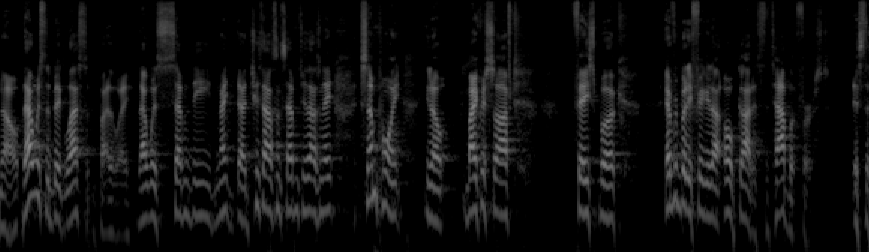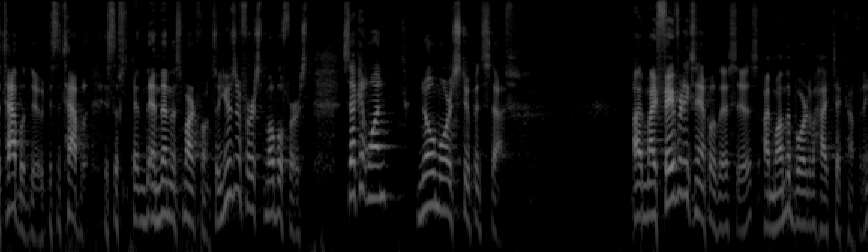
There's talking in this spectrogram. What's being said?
No, that was the big lesson, by the way. That was 70, uh, 2007, 2008. At some point, you know, Microsoft, Facebook, everybody figured out, oh God, it's the tablet first. It's the tablet, dude. It's the tablet. It's the, and, and then the smartphone. So user first, mobile first. Second one, no more stupid stuff. My favorite example of this is I'm on the board of a high tech company.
